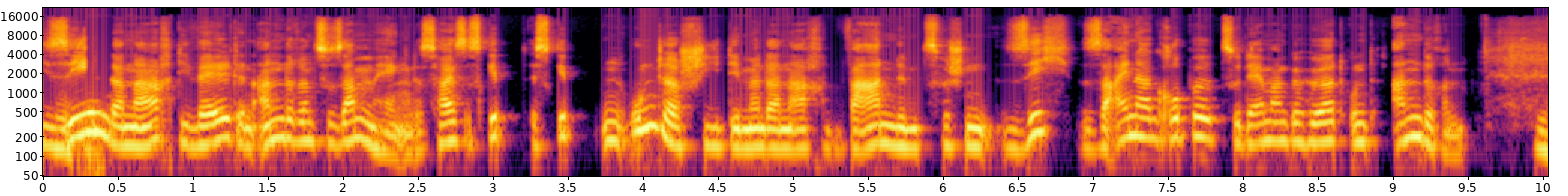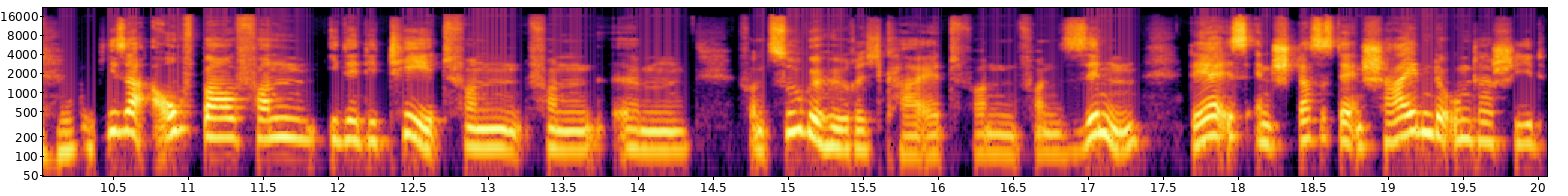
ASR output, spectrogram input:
Die mhm. sehen danach die Welt in anderen Zusammenhängen. Das heißt, es gibt, es gibt einen Unterschied, den man danach wahrnimmt zwischen sich, seiner Gruppe, zu der man gehört, und anderen. Mhm. Und dieser Aufbau von Identität, von, von, ähm, von Zugehörigkeit, von, von Sinn, der ist, das ist der entscheidende Unterschied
